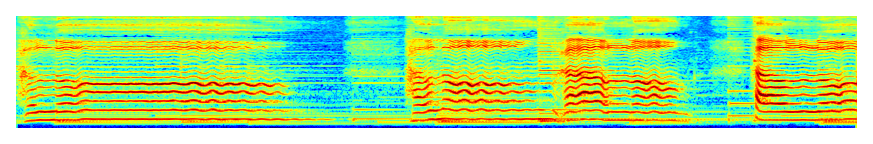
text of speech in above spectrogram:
how long, how long, how long, how long,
